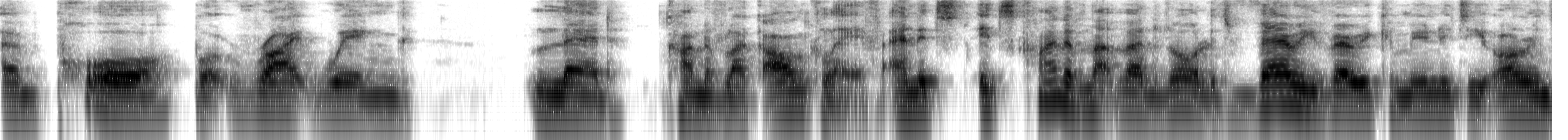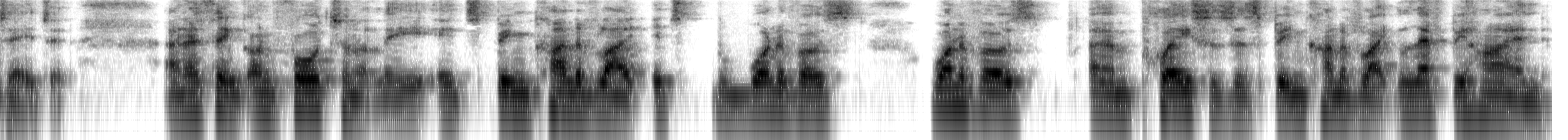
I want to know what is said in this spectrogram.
um, poor but right wing led kind of like enclave. And it's it's kind of not that at all. It's very, very community orientated. And I think unfortunately it's been kind of like it's one of those one of those um, places that's been kind of like left behind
